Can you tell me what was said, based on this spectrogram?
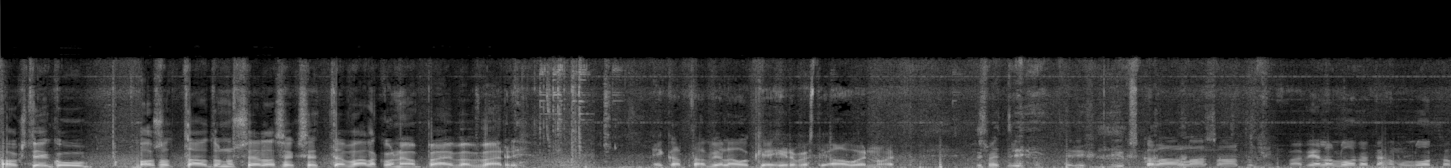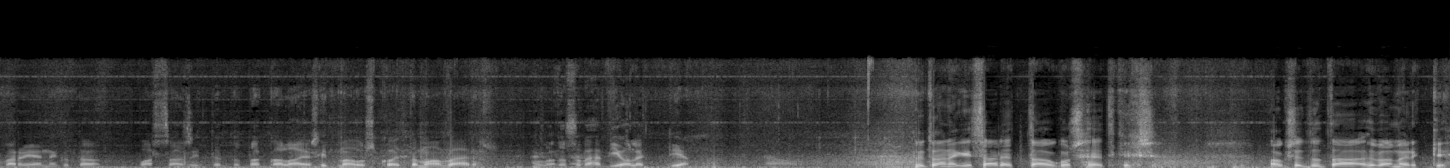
Onko niinku osoittautunut sellaiseksi, että valkoinen on päivän väri? Ei kattaa vielä oikein hirveästi auennut. Että jos me yksi kala ollaan saatu, niin mä vielä luotan tähän mun luottoväriin ennen kuin passaa sitten tota kalaa ja sit mä uskon, että mä oon väärässä. Mulla on tossa vähän violettia. Nyt ainakin sadetaukos hetkeksi. Onko se tota, hyvä merkki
